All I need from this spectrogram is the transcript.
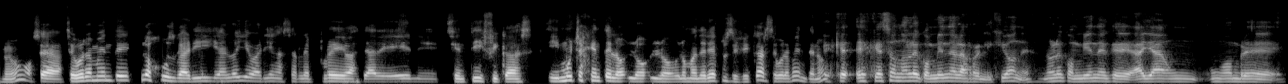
¿no? O sea, seguramente lo juzgarían, lo llevarían a hacerle pruebas de ADN científicas y mucha gente lo, lo, lo, lo mandaría a crucificar, seguramente, ¿no? Es que, es que eso no le conviene a las religiones, no le conviene que haya un, un hombre,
